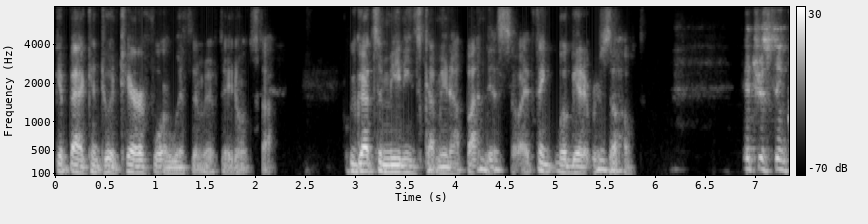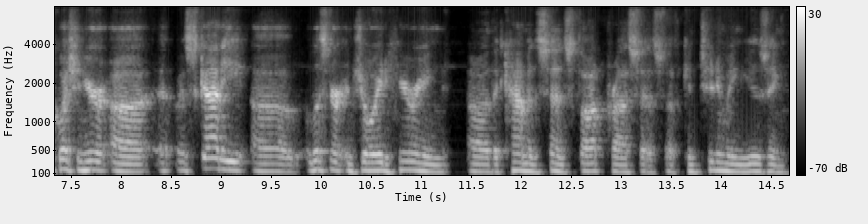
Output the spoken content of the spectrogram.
get back into a tariff war with them if they don't stop we've got some meetings coming up on this, so I think we'll get it resolved. Interesting question here. Uh, Scotty, uh, listener enjoyed hearing uh, the common sense thought process of continuing using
